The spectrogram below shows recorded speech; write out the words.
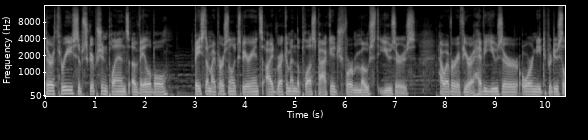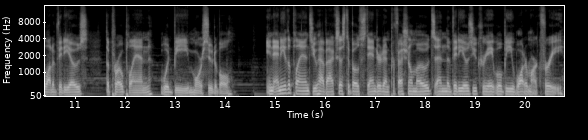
There are three subscription plans available. Based on my personal experience, I'd recommend the Plus package for most users. However, if you're a heavy user or need to produce a lot of videos, the Pro plan would be more suitable. In any of the plans, you have access to both standard and professional modes, and the videos you create will be watermark free.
